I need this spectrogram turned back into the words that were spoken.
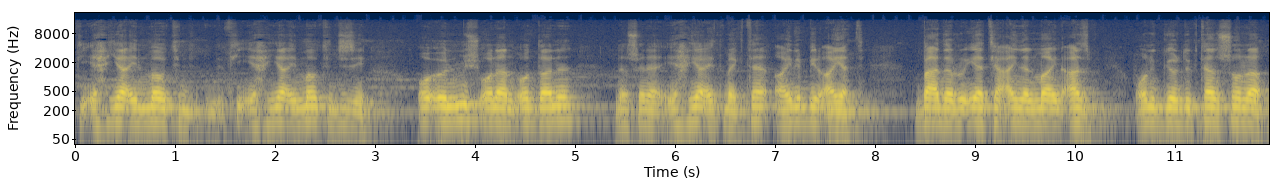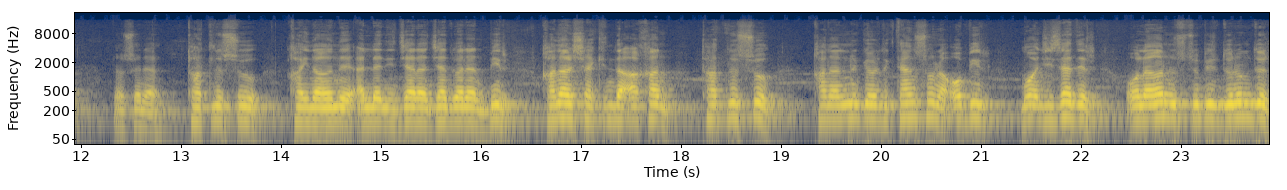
fi ihya'il mevtil fi ihya'il mevtil ciz'i o ölmüş olan o dalı ne söyle ihya etmekte ayrı bir ayet. Ba'de rü'yeti aynel ma'in azb onu gördükten sonra söyle tatlı su kaynağını ellezî cera cedvelen bir kanal şeklinde akan tatlı su kanalını gördükten sonra o bir mucizedir. Olağanüstü bir durumdur.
